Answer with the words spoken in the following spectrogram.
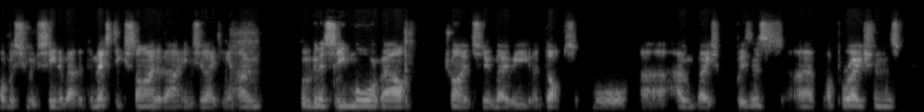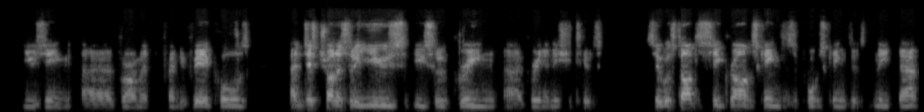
Obviously, we've seen about the domestic side about insulating a home we're going to see more about trying to maybe adopt more uh, home-based business uh, operations using uh, environmental friendly vehicles and just trying to sort of use use sort of green uh, green initiatives. So we'll start to see grant schemes and support schemes that need that.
